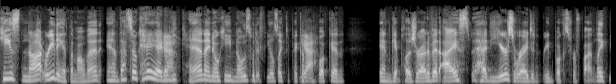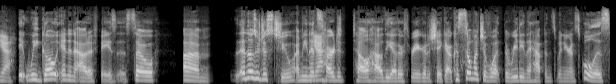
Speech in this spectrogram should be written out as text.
he's not reading at the moment, and that's okay. I know Yeah. he can. I know he knows what it feels like to pick up Yeah. a book and and get pleasure out of it i had years where I didn't read books for fun. Like yeah, it, we go in and out of phases. So, um, and those are just two. I mean, it's Yeah. hard to tell how the other three are going to shake out because so much of what the reading that happens when you're in school is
